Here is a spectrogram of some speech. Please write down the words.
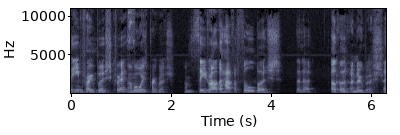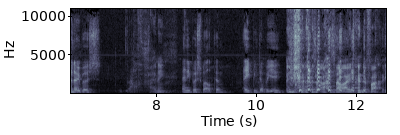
Are you pro bush, Chris? I'm always pro bush. I'm So you'd rather have a full bush than a other a no bush. a no bush? Oh, fair name. Any bush welcome. ABW. that's how I identify.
